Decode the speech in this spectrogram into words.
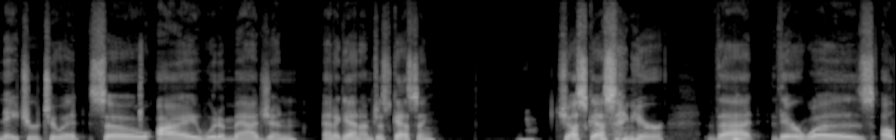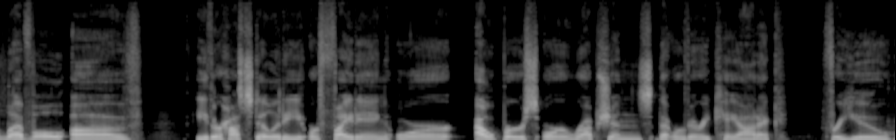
nature to it. So I would imagine, and again, I'm just guessing, just guessing here, that there was a level of either hostility or fighting or outbursts or eruptions that were very chaotic for you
